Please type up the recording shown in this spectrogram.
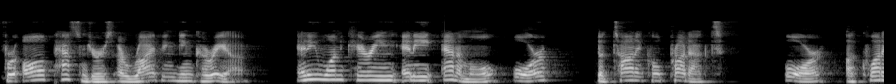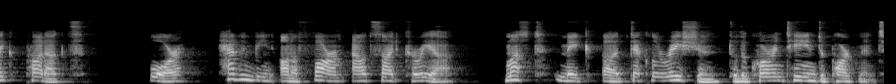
For all passengers arriving in Korea, anyone carrying any animal or botanical products or aquatic products or having been on a farm outside Korea, must make a declaration to the quarantine department.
